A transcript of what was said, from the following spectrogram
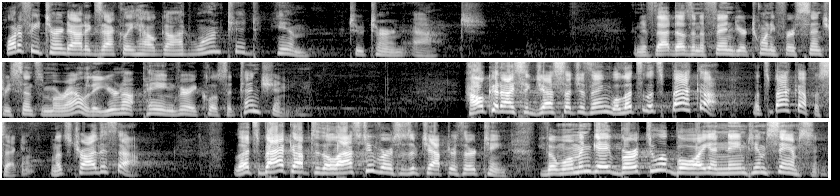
What if he turned out exactly how God wanted him to turn out. And if that doesn't offend your 21st century sense of morality, you're not paying very close attention. How could I suggest such a thing? Well, let's, let's back up. Let's back up a second. Let's try this out. Let's back up to the last two verses of chapter 13. The woman gave birth to a boy and named him Samson.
